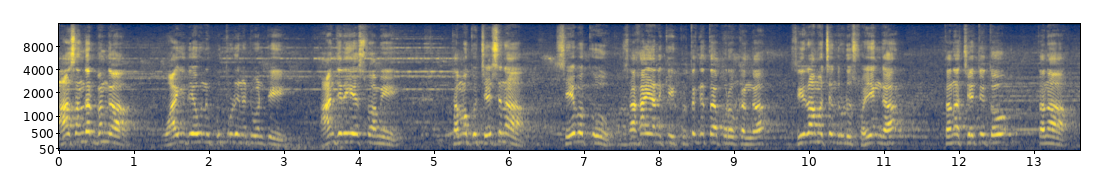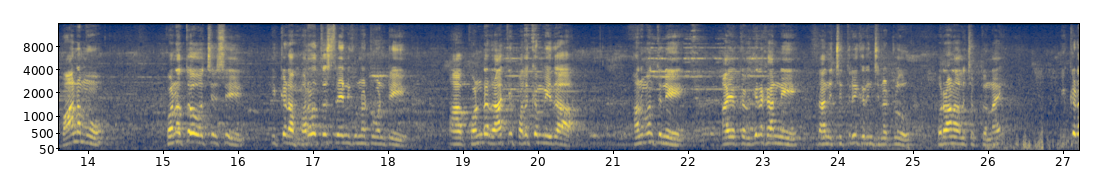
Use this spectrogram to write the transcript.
ఆ సందర్భంగా వాయుదేవుని పుత్రుడైనటువంటి ఆంజనేయ స్వామి తమకు చేసిన సేవకు సహాయానికి కృతజ్ఞతాపూర్వకంగా శ్రీరామచంద్రుడు స్వయంగా తన చేతితో తన బాణము కొనతో వచ్చేసి ఇక్కడ పర్వత శ్రేణికి ఉన్నటువంటి ఆ కొండ రాతి పలకం మీద హనుమంతుని ఆ యొక్క విగ్రహాన్ని దాన్ని చిత్రీకరించినట్లు పురాణాలు చెప్తున్నాయి. ఇక్కడ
